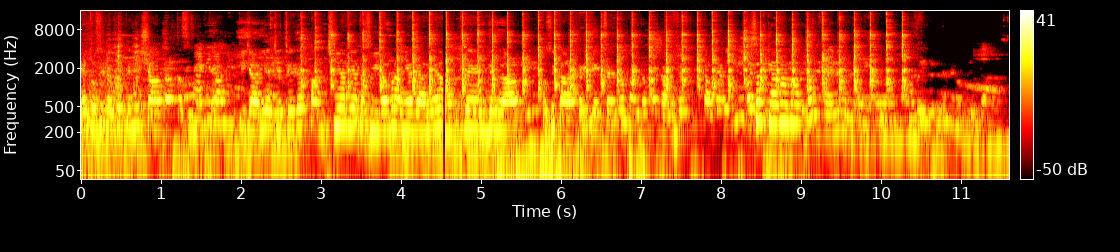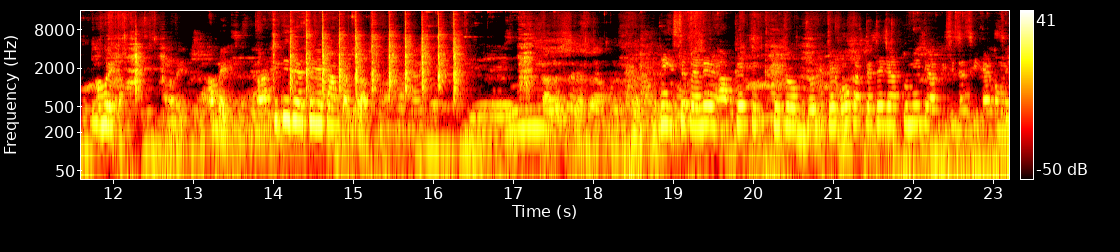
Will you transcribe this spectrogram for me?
ਇਹ ਤੁਸੀਂ ਦੇਖੋ ਕਿੰਨੀ ਸ਼ਾਨਦਾਰ ਤਸਵੀਰ ਤਿਆਰ ਕੀਤੀ ਜਾ ਰਹੀ ਹੈ ਜਿਸ ਵਿੱਚ ਪੰਛੀਆਂ ਦੀਆਂ ਤਸਵੀਰਾਂ ਬਣਾਈਆਂ ਜਾ ਰਹੀਆਂ ਹੱਥ ਦੇ ਦੇ ਨਾਲ ਤੁਸੀਂ ਕਾਰਾਗਰੀ ਦੇਖ ਸਕਦੇ ਹੋ ਭਾਈ ਸਾਹਿਬ ਨਾਲ ਗੱਲ ਕਰਦੇ ਹਾਂ ਭਾਈ ਸਾਹਿਬ ਕੀ ਨਾਮ ਹੈ आपका अमृता अमृत हाँ, कितनी देर से ये काम करते हो आप नहीं, इससे पहले आपके खुद के जो बुज़ुर्ग थे, वो करते थे या तुम ही क्या किसी से सीखा तुमने?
